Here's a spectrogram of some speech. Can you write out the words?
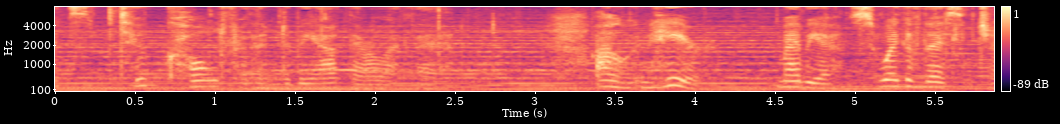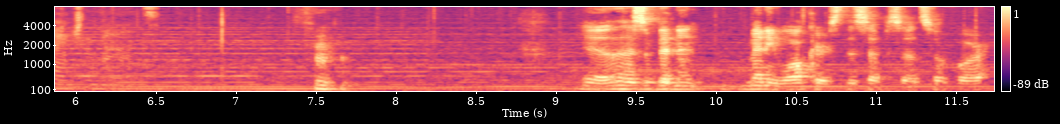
It's too cold for them to be out there like that. Oh, and here, maybe a swig of this will change their minds. Yeah, there hasn't been many walkers this episode so far.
